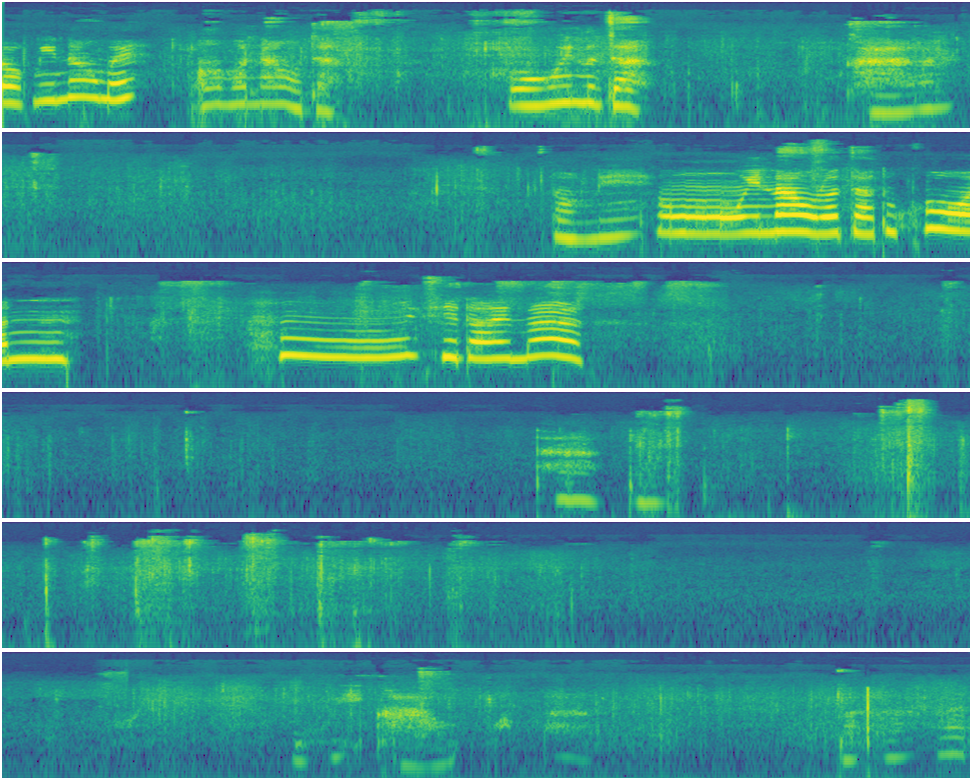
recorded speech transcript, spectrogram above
ดอกนี้เน่าไหมอ๋อว่าเน่าจ้ะ โอ้ยนะจ๊ะขามัน ดอกนี้ โอ้ยเน่าแล้วจ้ะทุกคนโอ้ยเสียดายมากถ้ากิน โอ้ยขาวมากๆบ้าด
